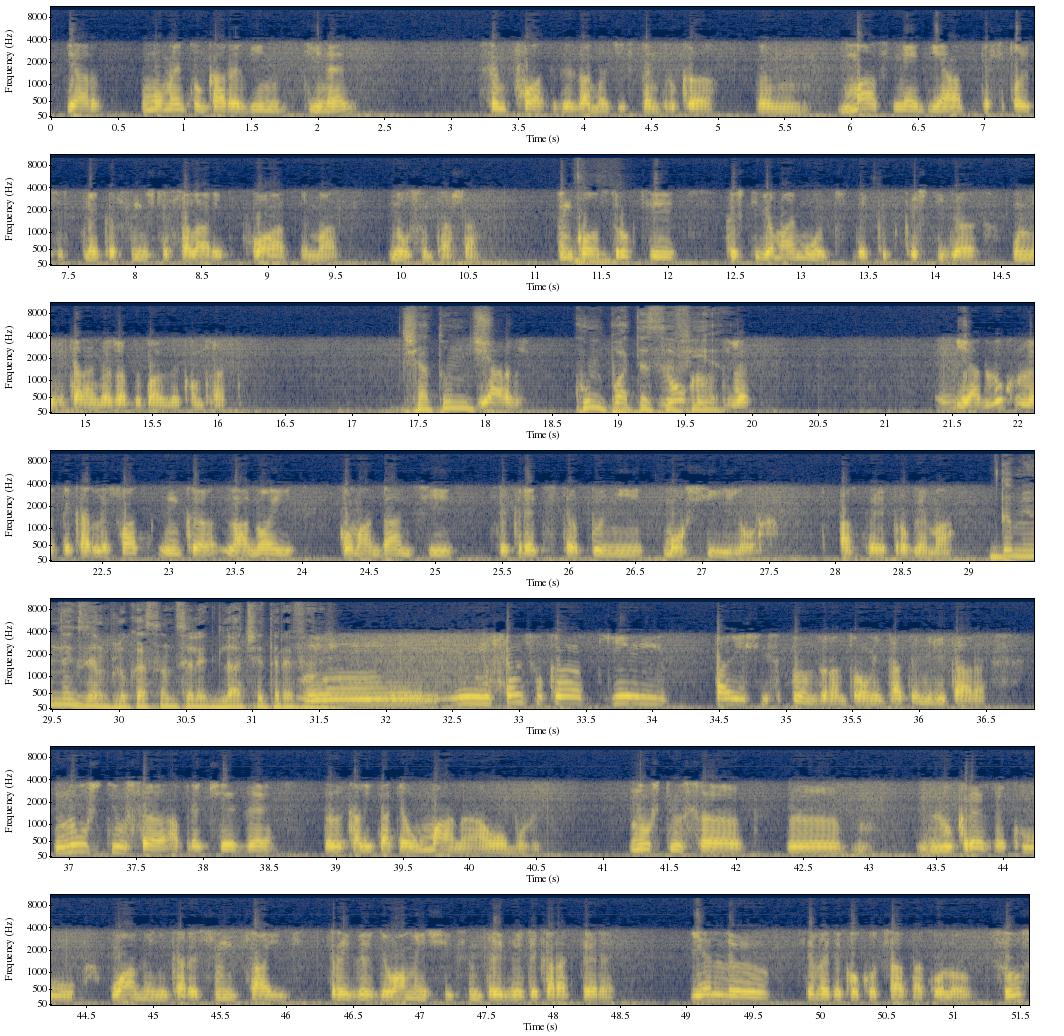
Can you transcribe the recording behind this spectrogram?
Iar în momentul în care vin tineri, sunt foarte dezamăgiți pentru că în mass media, peste tot se spune că sunt niște salarii foarte mari. Nu sunt așa. În construcții câștigă mai mult decât câștigă un militar angajat pe bază de contract. Și atunci, Iar cum poate să fie? lucrurile, iar lucrurile pe care le fac încă la noi comandanții secreți stăpânii moșiilor. Asta e problema. Dă-mi un exemplu ca să înțeleg la ce te referi. Mm, în sensul că ei taie și spânzură într-o unitate militară. Nu știu să aprecieze uh, calitatea umană a omului. Nu știu să uh, lucreze cu oamenii care sunt, ai 30 de oameni și sunt 30 de caractere. El uh, se vede cocoțat acolo sus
